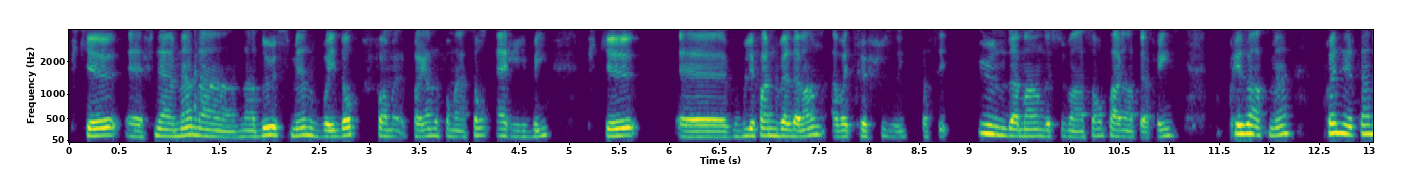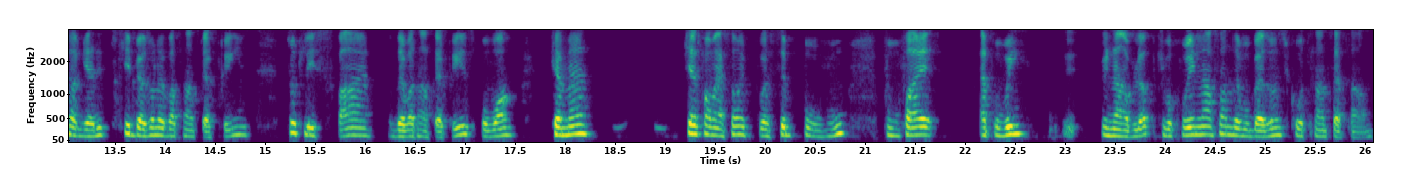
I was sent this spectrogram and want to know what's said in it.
puis que euh, finalement, dans, deux semaines, vous voyez d'autres programmes de formation arriver, puis que euh, vous voulez faire une nouvelle demande, elle va être refusée. Parce que c'est une demande de subvention par entreprise. Présentement, prenez le temps de regarder tous les besoins de votre entreprise, toutes les sphères de votre entreprise pour voir comment, quelle formation est possible pour vous, pour vous faire approuver une enveloppe qui va couvrir l'ensemble de vos besoins jusqu'au 30 septembre.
